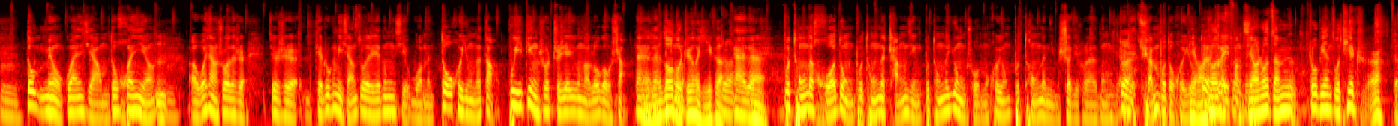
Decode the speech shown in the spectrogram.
嗯，都没有关系啊，我们都欢迎。嗯，呃，我想说的是，就是铁柱跟李翔做的这些东西，我们都会用得到，不一定说直接用到 logo 上，但是在 logo 只有一个，哎，对，嗯不同的活动、不同的场景、不同的用处，我们会用不同的你们设计出来的东西，对而且全部都会用，比方说，可以放心。比方说咱们周边做贴纸，对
